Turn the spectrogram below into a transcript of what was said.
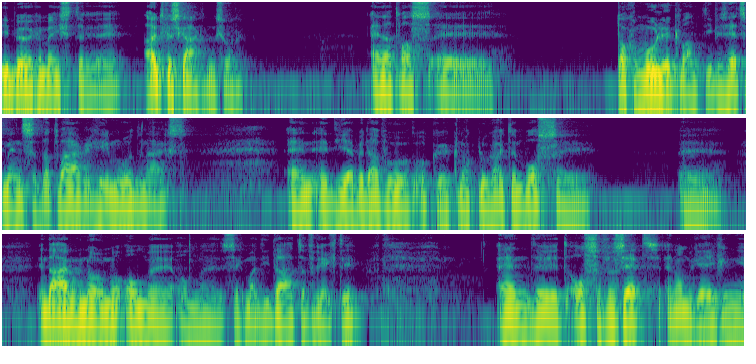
die burgemeester eh, uitgeschakeld moest worden. En dat was eh, toch moeilijk, want die verzetsmensen, dat waren geen moordenaars. En eh, die hebben daarvoor ook knokploeg uit Den eh, in de arm genomen om, om zeg maar die daad te verrichten. En het Osse Verzet en omgeving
